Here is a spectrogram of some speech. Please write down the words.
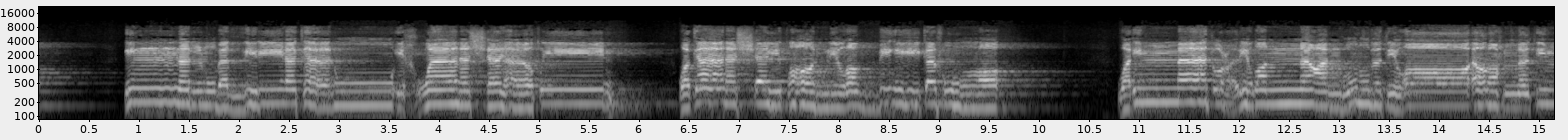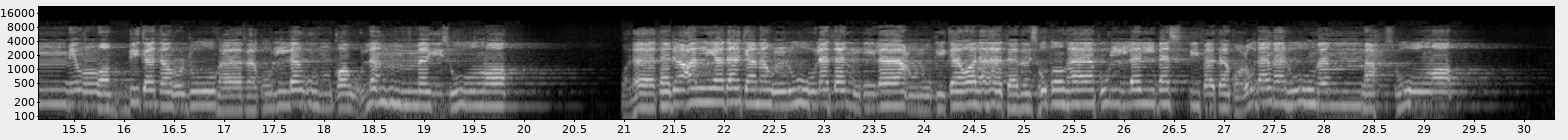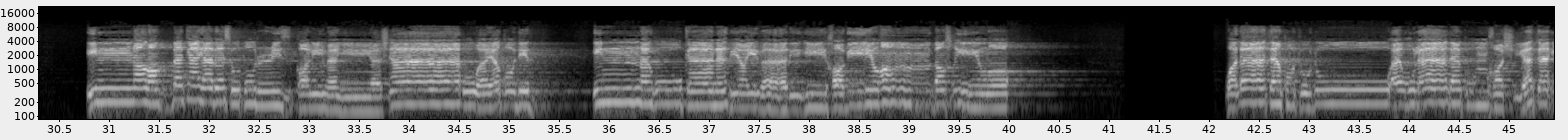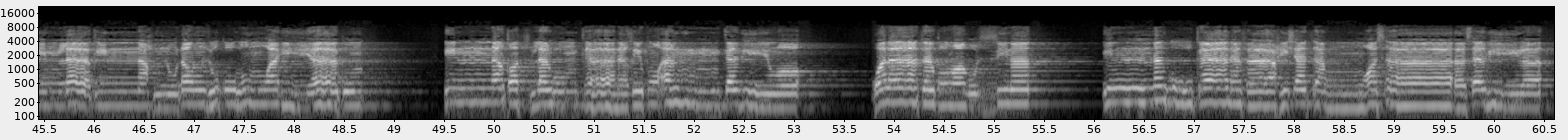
إن المبذرين كانوا إخوان الشياطين وكان الشيطان لربه كفورا. وإما تعرضن عنهم ابتغاء رحمة من ربك ترجوها فقل لهم قولا ميسورا. ولا تجعل يدك مولولة إلى عنقك ولا تبسطها كل البسط فتقعد ملوما محسورا. إن ربك يبسط الرزق لمن يشاء ويقدر إنه كان بعباده خبيرا بصيرا. ولا تقتلوا أولادكم خشية إملاك نحن نرزقهم وإياكم إن قتلهم كان خطأا كبيرا. ولا تقربوا الزنا إنه كان فاحشة وساء سبيلا.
